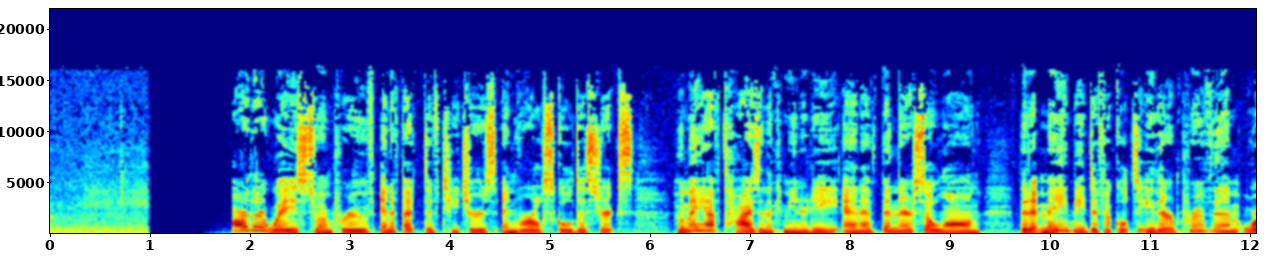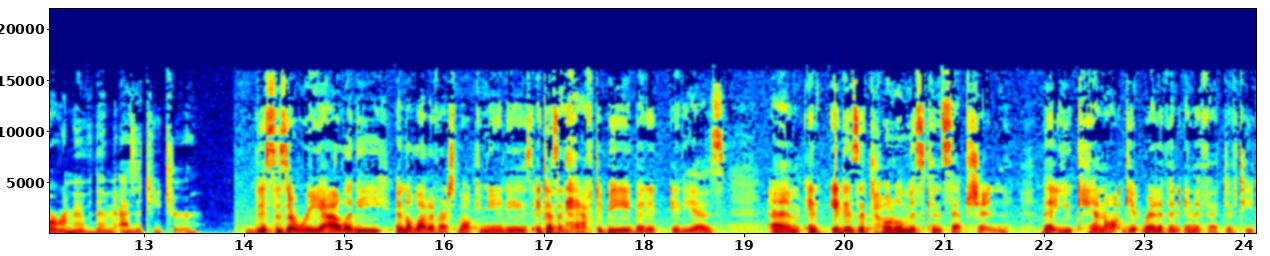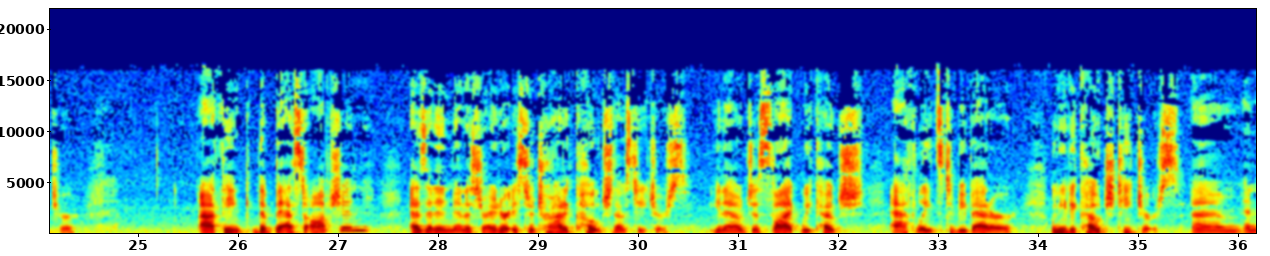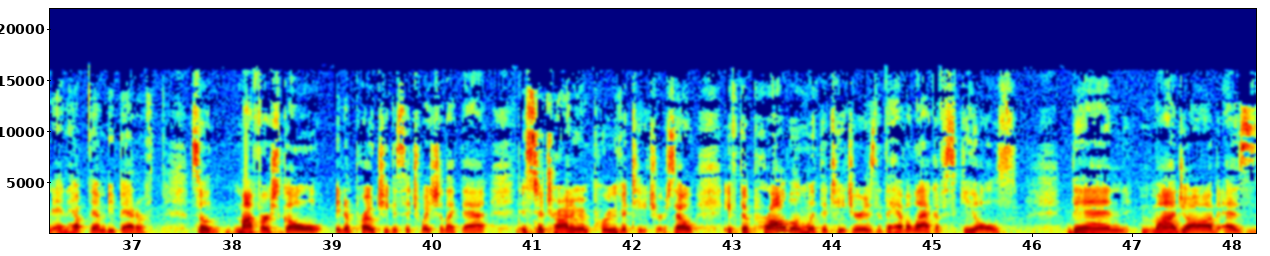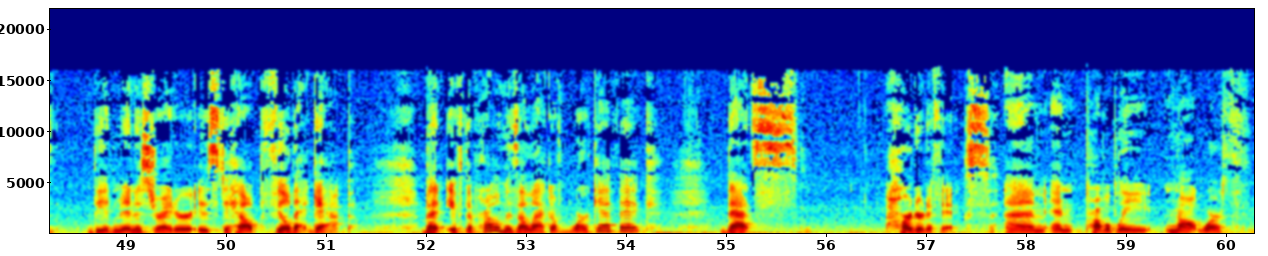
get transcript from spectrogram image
Are there ways to improve ineffective teachers in rural school districts who may have ties in the community and have been there so long that it may be difficult to either improve them or remove them as a teacher? this is a reality in a lot of our small communities. It doesn't have to be, but it, it is. Um, and it is a total misconception that you cannot get rid of an ineffective teacher. I think the best option as an administrator is to try to coach those teachers. You know, just like we coach athletes to be better, we need to coach teachers um, and, and help them be better. So, my first goal in approaching a situation like that is to try to improve a teacher. So, if the problem with the teacher is that they have a lack of skills, then my job as the administrator is to help fill that gap. But if the problem is a lack of work ethic, that's harder to fix um, and probably not worth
